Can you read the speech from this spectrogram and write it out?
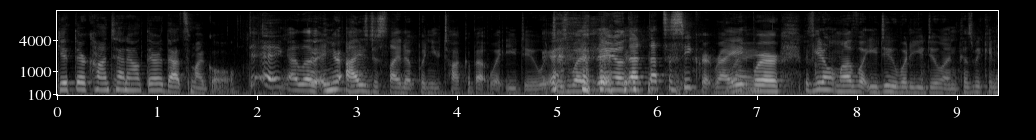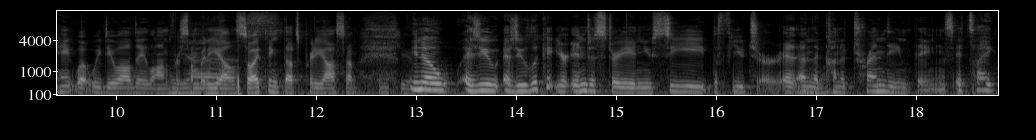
get their content out there, that's my goal. Dang, I love it. And your eyes just light up when you talk about what you do, which is what, you know, that, that's a secret, right? Right. Where if you don't love what you do, what are you doing? Because we can hate what we do all day long for somebody else. So I think that's pretty awesome. Thank you. know, as you as you look at your industry and you see the future and, and the Mm-hmm. kind of trending things, it's like,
